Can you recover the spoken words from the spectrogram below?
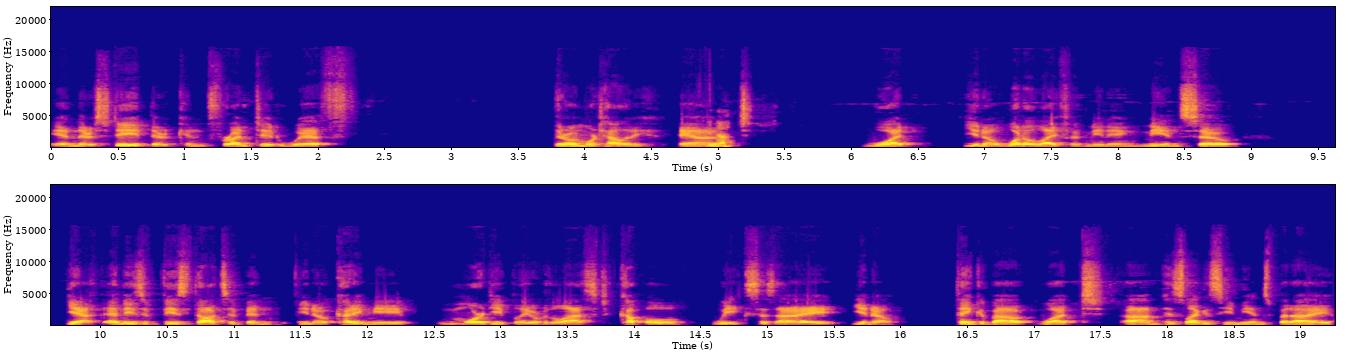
in their state, they're confronted with their own mortality and yeah. what you know what a life of meaning means. So, yeah, and these these thoughts have been you know cutting me more deeply over the last couple weeks as I you know think about what um, his legacy means. But I,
